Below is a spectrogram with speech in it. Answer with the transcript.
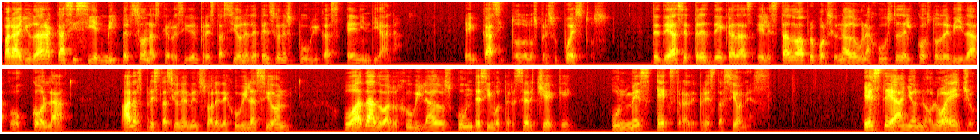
para ayudar a casi 100.000 personas que reciben prestaciones de pensiones públicas en Indiana. En casi todos los presupuestos. Desde hace tres décadas el Estado ha proporcionado un ajuste del costo de vida o COLA a las prestaciones mensuales de jubilación o ha dado a los jubilados un decimotercer cheque, un mes extra de prestaciones. Este año no lo ha hecho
